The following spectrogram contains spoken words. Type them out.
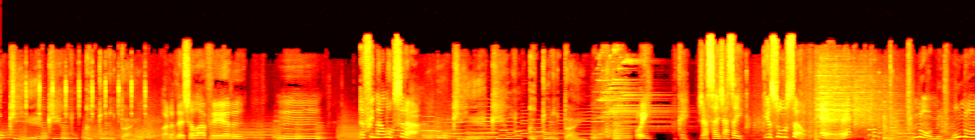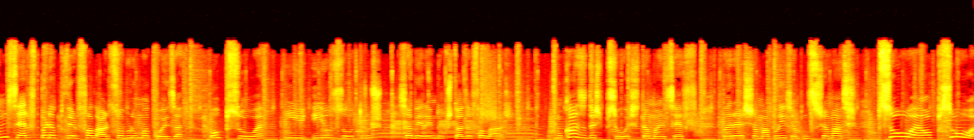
O que é aquilo que tudo tem? Ora, deixa lá ver. Hum, afinal, o que será? O que é aquilo que tudo tem? Oi? Ok, já sei, já sei. E a solução é. Nome. O nome serve para poder falar sobre uma coisa ou pessoa e, e os outros saberem do que estás a falar. No caso das pessoas, também serve para chamar, por exemplo, se chamasses pessoa ou pessoa,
